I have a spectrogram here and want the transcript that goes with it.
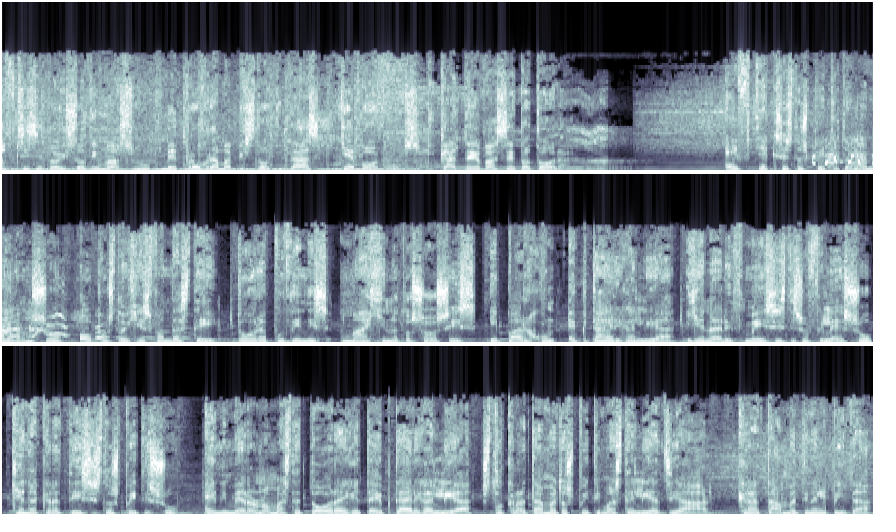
Αύξησε το εισόδημά σου με πρόγραμμα πιστότητας και μπόνους. Κατέβασε το τώρα. Έφτιαξες το σπίτι των ονείρων σου όπως το έχεις φανταστεί. Τώρα που δίνεις μάχη να το σώσεις, υπάρχουν 7 εργαλεία για να ρυθμίσεις τις οφειλές σου και να κρατήσεις το σπίτι σου. Ενημερωνόμαστε τώρα για τα 7 εργαλεία στο κρατάμε το σπίτι μας.gr. Κρατάμε την ελπίδα.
